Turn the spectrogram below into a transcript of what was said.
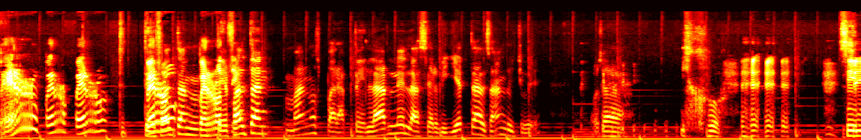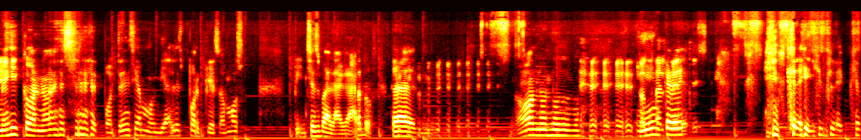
Perro, perro, perro. Te, perro, faltan, te faltan manos para pelarle la servilleta al sándwich, güey. O sea, hijo. Si México no es potencia mundial es porque somos pinches balagardos. O sea, no, no, no, no. Increíble. Increíble. Que...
